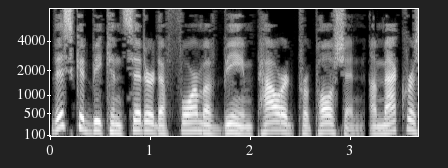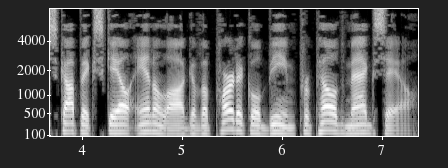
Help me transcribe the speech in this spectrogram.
This could be considered a form of beam-powered propulsion a macroscopic scale analog of a particle beam-propelled magsail.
